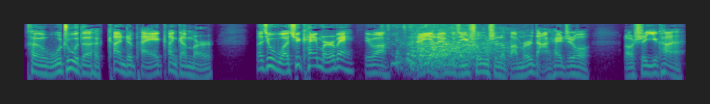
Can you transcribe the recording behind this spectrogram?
很无助的看着牌，看看门那就我去开门呗，对吧？牌也来不及收拾了，把门打开之后，老师一看，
